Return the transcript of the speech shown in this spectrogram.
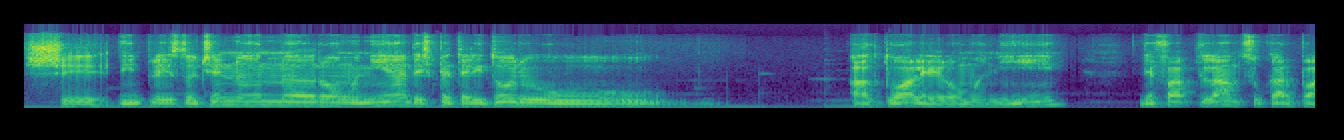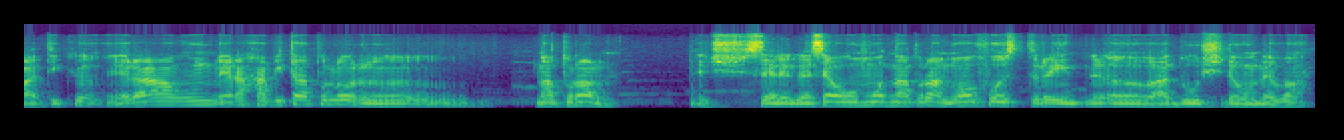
Și... Din Pleistocen în România, deci pe teritoriul actualei României, de fapt lanțul carpatic era, un, era habitatul lor uh, natural. Deci se regăseau în mod natural, nu au fost uh, aduși de undeva.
